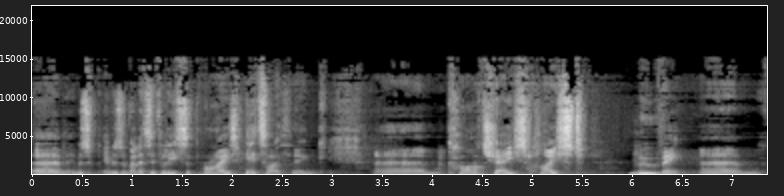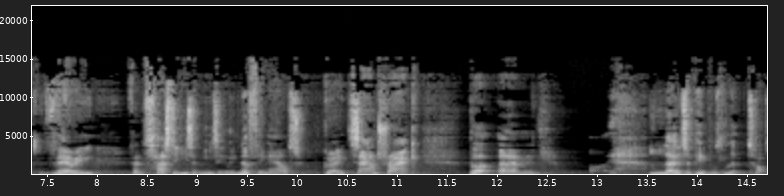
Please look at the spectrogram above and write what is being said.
Um, it was it was a relatively surprise hit, I think. Um, car chase heist movie. Um, very fantastic use of music. I mean, nothing else. Great soundtrack, but um, loads of people's top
